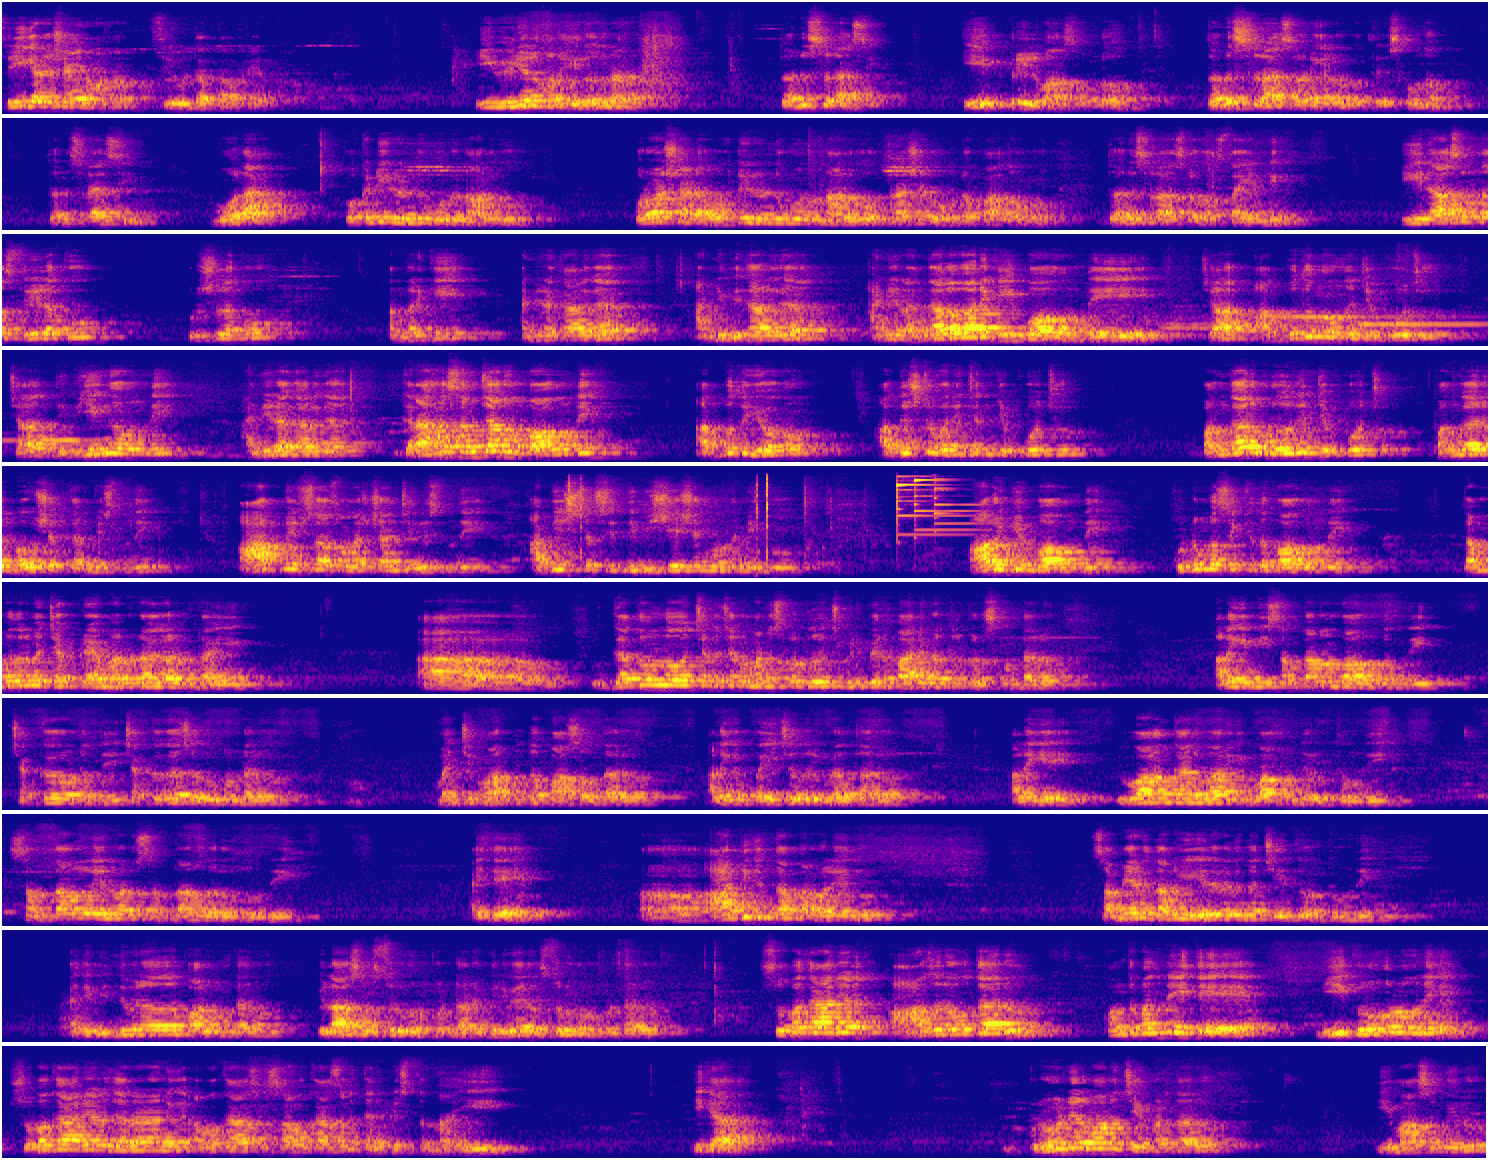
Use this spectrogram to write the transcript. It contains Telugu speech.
శ్రీ గణేశాయ నమ శ్రీ దత్తాత్రేయ ఈ వీడియోలో మనం ఈ రోజున ధనుస్సు రాశి ఏప్రిల్ మాసంలో ధనుస్సు రాశి వారికి ఎలా తెలుసుకుందాం. ధనుసు రాశి మూల ఒకటి రెండు మూడు నాలుగు పూర్వాషాఢ ఒకటి రెండు మూడు నాలుగు ఉత్తరాషాఢ ఒకటో పాదం ధనుసు రాశిలోకి వస్తాయండి. ఈ రాశిలో ఉన్న స్త్రీలకు పురుషులకు అందరికీ అన్ని రకాలుగా అన్ని విధాలుగా అన్ని రంగాల వారికి బాగుంది. చాలా అద్భుతంగా ఉందని చెప్పుకోవచ్చు. చాలా దివ్యంగా ఉంది. అన్ని రకాలుగా గ్రహ సంచారం బాగుంది. అద్భుత యోగం అదృష్టం వరించిందని చెప్పుకోవచ్చు. బంగారు రోజు అని చెప్పుకోవచ్చు. బంగారు భవిష్యత్తు కనిపిస్తుంది. ఆత్మవిశ్వాసం లక్ష్యాన్ని చేరుస్తుంది అభీష్ట సిద్ధి విశేషంగా ఉంది మీకు. ఆరోగ్యం బాగుంది. కుటుంబ శక్తిత బాగుంది. దంపతుల మధ్య ప్రేమ అనురాగాలు ఉంటాయి. గతంలో చిన్న చిన్న మనస్పర్ధలు వచ్చి విడిపోయిన భార్య భర్తలు కలుసుకుంటారు. అలాగే మీ సంతానం బాగుంటుంది చక్కగా ఉంటుంది చక్కగా చదువుకుంటారు మంచి మార్కులతో పాస్ అవుతారు అలాగే పై చదువులకు వెళ్తారు. అలాగే వివాహం కాని వారికి వివాహం జరుగుతుంది. సంతానం లేని వారికి సంతానం జరుగుతుంది. అయితే ఆర్థికంగా పర్వాలేదు. సమయానికి ధనం ఏదో విధంగా చేతి అవుతుంది అయితే విందు పాల్గొంటారు విలాస వస్తువులు కొనుక్కుంటారు విలువైన వస్తువులు కొనుక్కుంటారు. శుభకార్యాలకు హాజరవుతారు. కొంతమంది అయితే మీ గృహంలోనే శుభకార్యాలు జరగడానికి అవకాశ అవకాశాలు కనిపిస్తున్నాయి. ఇక గృహ నిర్మాణం చేపడతారు. ఈ మాసం మీరు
